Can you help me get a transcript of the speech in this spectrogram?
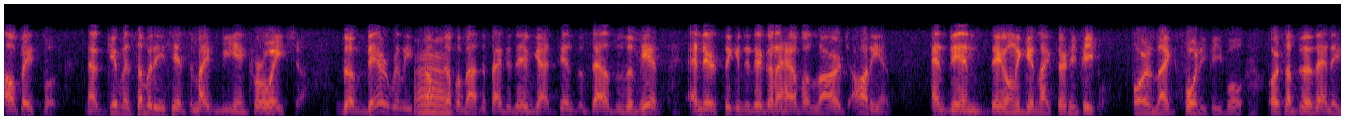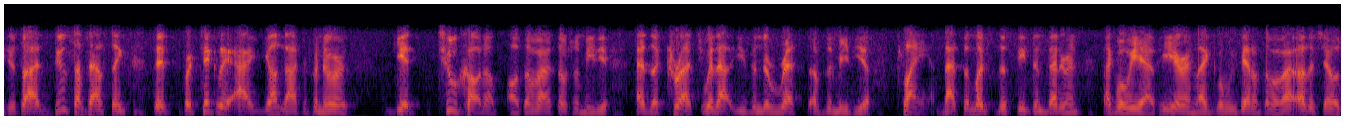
on Facebook. Now, given some of these hits might be in Croatia, the, they're really pumped mm. up about the fact that they've got tens of thousands of hits, and they're thinking that they're going to have a large audience, and then they only get like 30 people or like 40 people or something of that nature. So I do sometimes think that particularly our young entrepreneurs get too caught up on some of our social media as a crutch without using the rest of the media plan. Not so much the seasoned veterans like what we have here and like what we've had on some of our other shows,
